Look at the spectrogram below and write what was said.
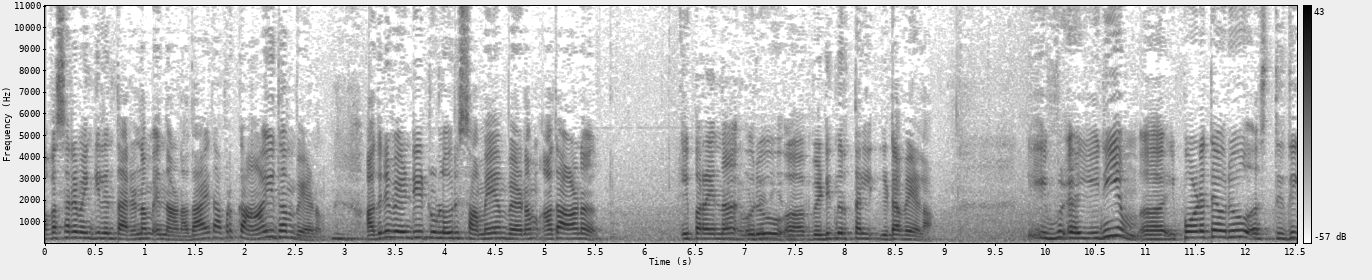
അവസരമെങ്കിലും തരണം എന്നാണ്. അതായത് അവർക്ക് ആയുധം വേണം. അതിനു വേണ്ടിയിട്ടുള്ള ഒരു സമയം വേണം. അതാണ് ഈ പറയുന്ന ഒരു വെടിനിർത്തൽ ഇടവേള. ഇനിയും ഇപ്പോഴത്തെ ഒരു സ്ഥിതി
